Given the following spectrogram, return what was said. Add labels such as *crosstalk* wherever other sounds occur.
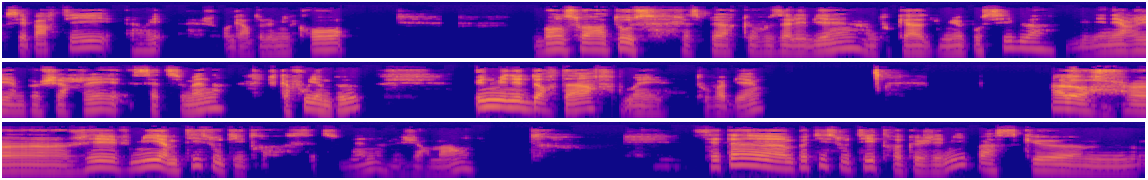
que c'est parti. Ah oui, je regarde le micro. Bonsoir à tous. J'espère que vous allez bien, en tout cas du mieux possible. Une énergie un peu chargée cette semaine. Je cafouille un peu. Une minute de retard, mais tout va bien. Alors, euh, j'ai mis un petit sous-titre cette semaine, légèrement. C'est un petit sous-titre que j'ai mis parce que euh,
